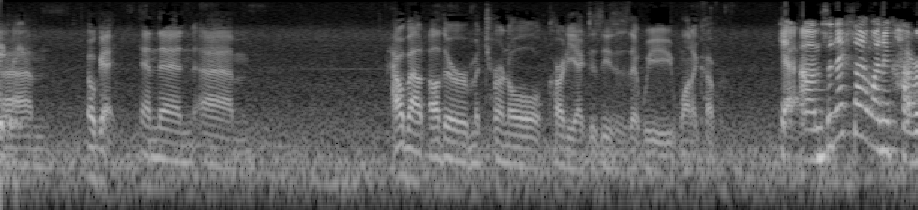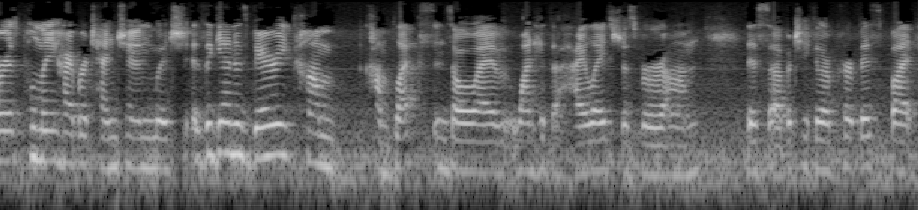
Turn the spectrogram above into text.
Um, okay, and then um, how about other maternal cardiac diseases that we want to cover? Yeah. Um, so next I want to cover is pulmonary hypertension, which is again is very com- complex, and so I want to hit the highlights just for um, this uh, particular purpose. But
